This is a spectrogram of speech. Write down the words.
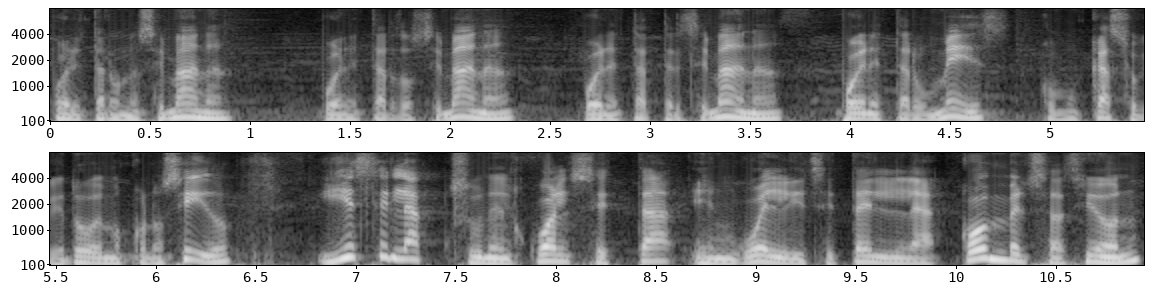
Pueden estar una semana, pueden estar dos semanas, pueden estar tres semanas, pueden estar un mes, como un caso que todos hemos conocido, y ese lapso en el cual se está en huelga y se está en la conversación,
